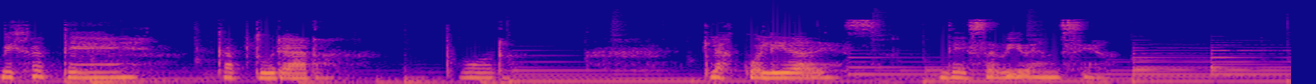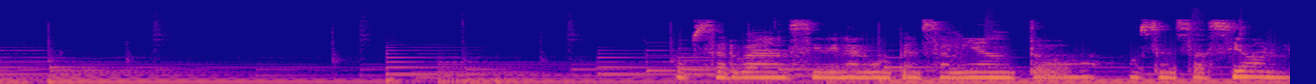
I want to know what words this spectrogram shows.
Déjate capturar por las cualidades de esa vivencia. Observa si viene algún pensamiento o sensación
